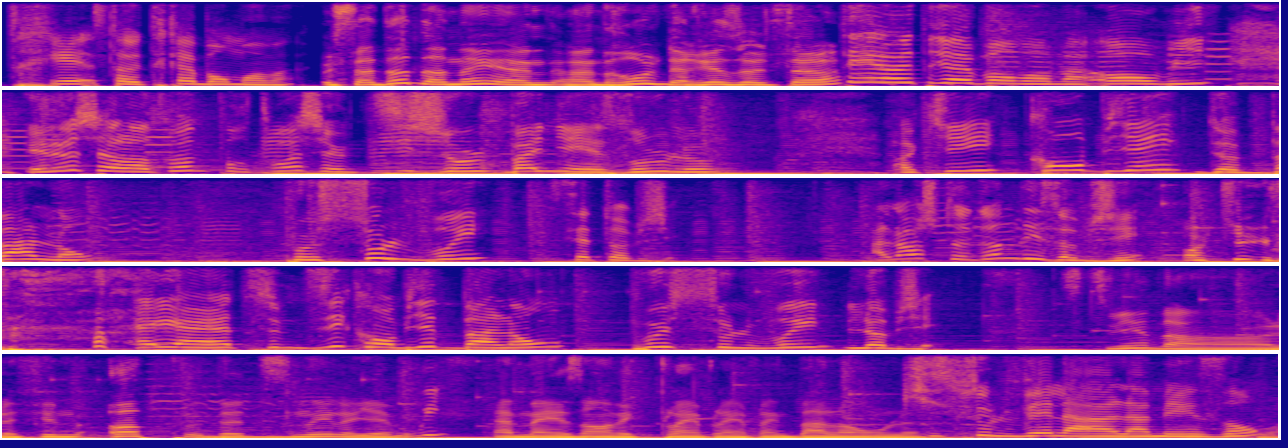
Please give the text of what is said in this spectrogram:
très, c'était un très bon moment. Ça doit donner un, un drôle de résultat? C'était un très bon moment. Oh oui. Et là, Charles-Antoine, pour toi, j'ai un petit jeu ben niaiseux, là. OK? Combien de ballons peut soulever cet objet? Alors, je te donne des objets. OK. Et euh, tu me dis combien de ballons peut soulever l'objet? Tu te souviens dans le film Hop de Disney, là, il y avait Oui. la maison avec plein, plein, plein de ballons. Là. qui soulevait la, la maison? Ouais,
